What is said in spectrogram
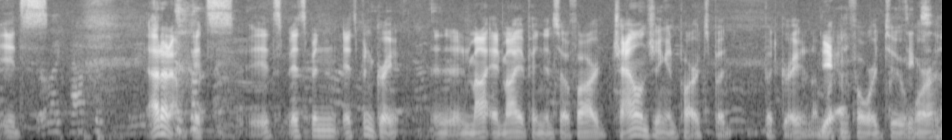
it's, I don't know. It's it's it's been it's been great in, in my in my opinion so far. Challenging in parts, but but great, and I'm Yeah, looking forward to think more. so.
